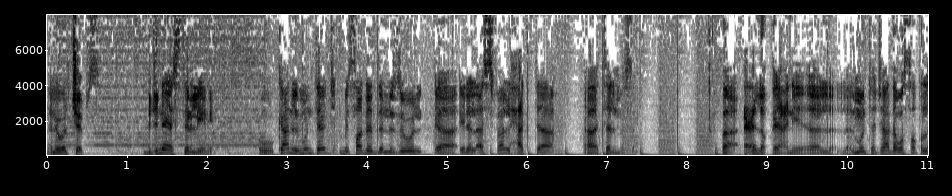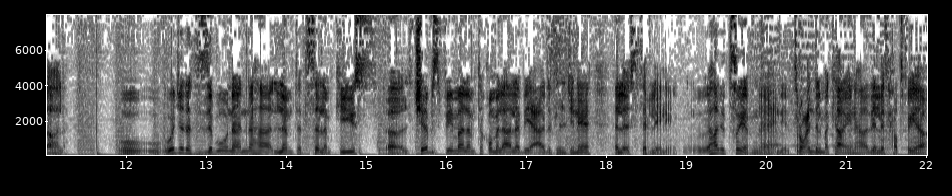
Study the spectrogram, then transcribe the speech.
اللي هو الشيبس بجنيه استرليني. وكان المنتج بصدد النزول آه، إلى الأسفل حتى تلمسه. فعلق يعني المنتج هذا وسط الآلة ووجدت الزبونة أنها لم تتسلم كيس آه، الشيبس فيما لم تقم الآلة بإعادة الجنيه الاسترليني. هذه تصير يعني تروح عند المكاين هذه اللي تحط فيها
